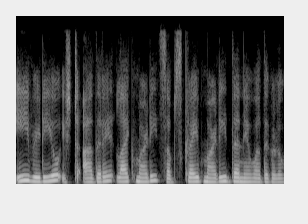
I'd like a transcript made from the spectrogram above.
ಈ ವಿಡಿಯೋ ಇಷ್ಟ ಆದರೆ ಲೈಕ್ ಮಾಡಿ, ಸಬ್ಸ್ಕ್ರೈಬ್ ಮಾಡಿ. ಧನ್ಯವಾದಗಳು.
